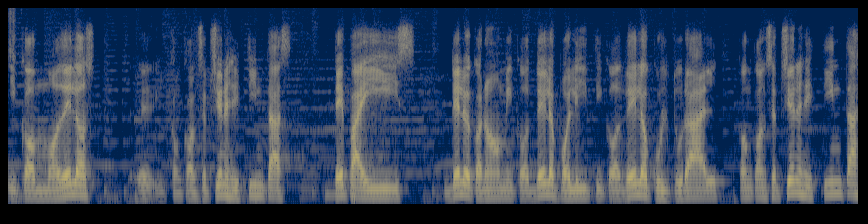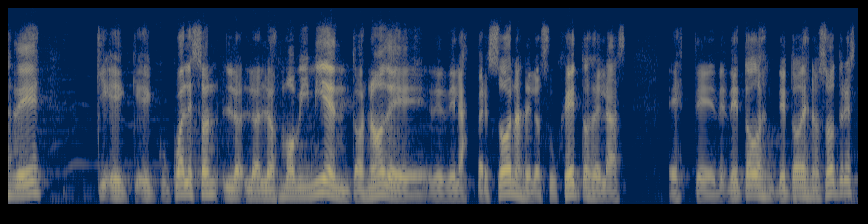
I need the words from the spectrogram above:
y con modelos, eh, con concepciones distintas de país, de lo económico, de lo político, de lo cultural, con concepciones distintas de qué- cuáles son lo- lo- los movimientos ¿no? de, las personas, de los sujetos, de las... este, de, todos, de todos nosotros,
